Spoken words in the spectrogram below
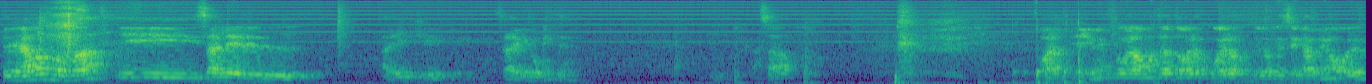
terminamos de morfar y sale el. Ahí que. ¿Sabes qué comiste? Y asado. Bueno, y ahí me fue a mostrar todos los cueros de lo que se carneó, boludo.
